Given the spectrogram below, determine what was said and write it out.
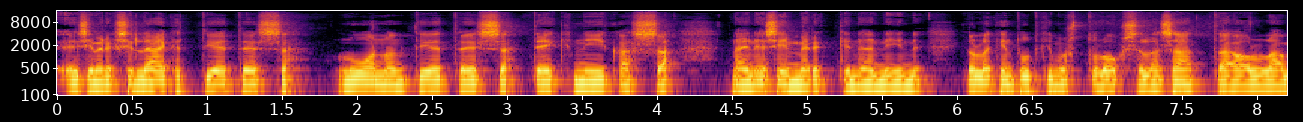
Esimerkiksi lääketieteessä, luonnontieteissä, tekniikassa, näin esimerkkinä, niin jollakin tutkimustuloksella saattaa olla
